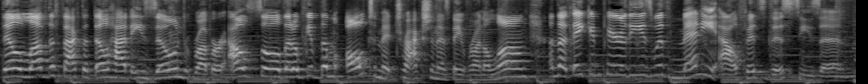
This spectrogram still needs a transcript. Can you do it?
They'll love the fact that they'll have a zoned rubber outsole that'll give them ultimate traction as they run along, and that they can pair these with many outfits this season.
